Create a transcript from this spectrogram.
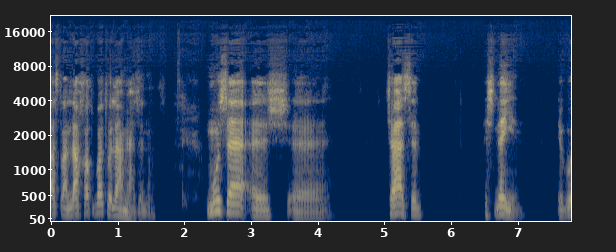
أصلا لا خطبت ولا هم يحزنون. موسى آه، آه، شاسب شنين يقول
